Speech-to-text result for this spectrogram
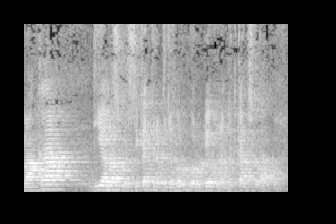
maka dia harus bersihkan terlebih dahulu baru dia melanjutkan sholatnya.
